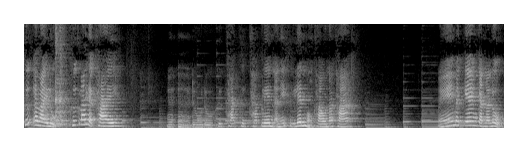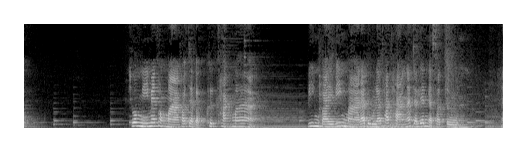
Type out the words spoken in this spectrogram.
คึกอะไรลูก คึกไล่กับใคร เออเออดูดูคึกคักคึกคักเล่น อันนี้คือเล่นของเขานะคะเอ๊ะไม่แกล้งกันนะลูก ช่วงนี้แม่ทองมาเขาจะแบบคึกคักมาก วิ่งไปวิ่งมาแล้วดูแล้วท่าทางน่าจะเล่นกับสตูน ไหน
